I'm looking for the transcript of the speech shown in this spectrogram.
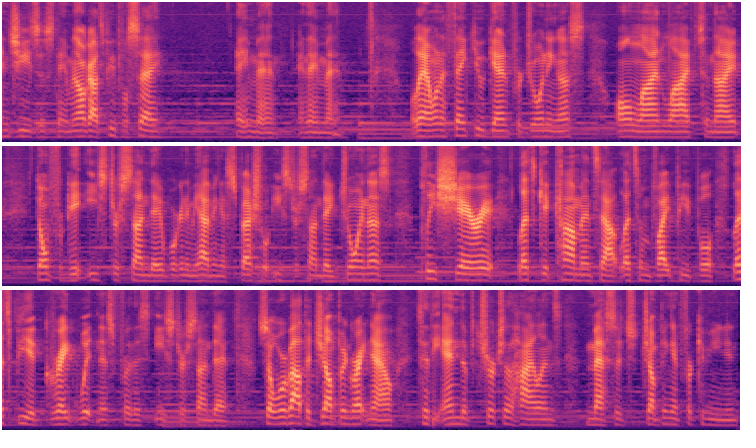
In Jesus' name. And all God's people say, Amen and amen. Well, I want to thank you again for joining us online live tonight. Don't forget Easter Sunday. We're going to be having a special Easter Sunday. Join us. Please share it. Let's get comments out. Let's invite people. Let's be a great witness for this Easter Sunday. So we're about to jump in right now to the end of Church of the Highlands message, jumping in for communion.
